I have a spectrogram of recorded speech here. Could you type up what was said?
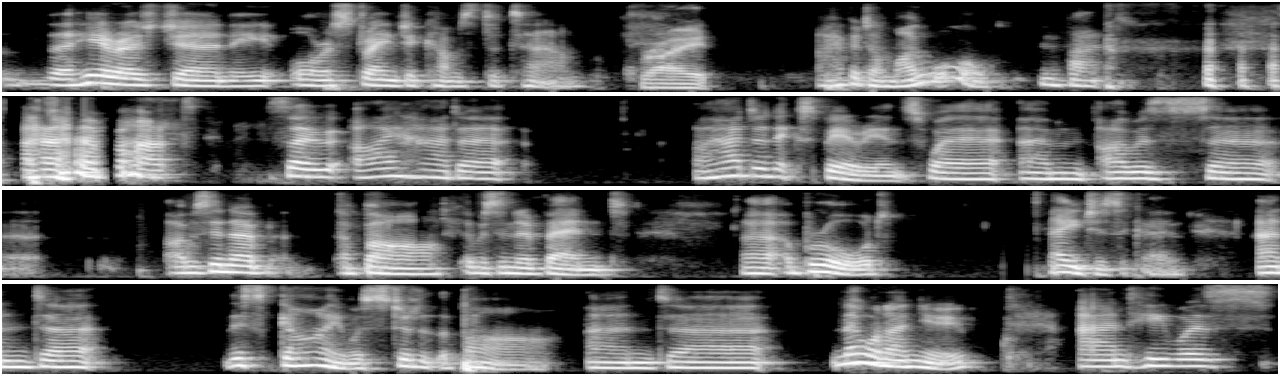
the hero's journey or a stranger comes to town. Right. I have it on my wall, in fact. uh, but so I had a, I had an experience where um, I was, uh, I was in a, a bar. It was an event uh, abroad ages ago, and uh, this guy was stood at the bar, and uh, no one I knew, and he was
